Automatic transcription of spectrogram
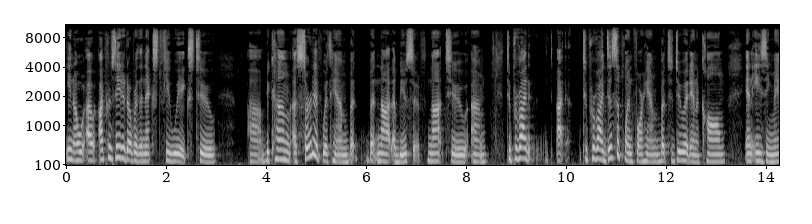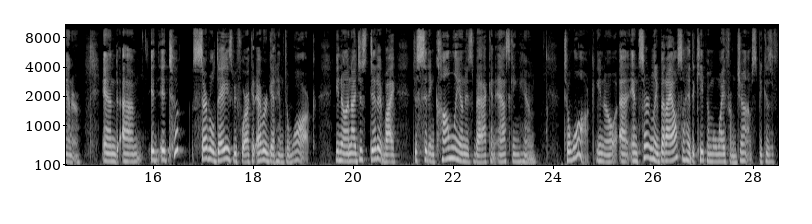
you know, I, I proceeded over the next few weeks to uh, become assertive with him, but but not abusive. Not to um, to provide uh, to provide discipline for him, but to do it in a calm and easy manner. And um, it, it took several days before I could ever get him to walk. You know, and I just did it by just sitting calmly on his back and asking him to walk. You know, uh, and certainly, but I also had to keep him away from jumps because if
